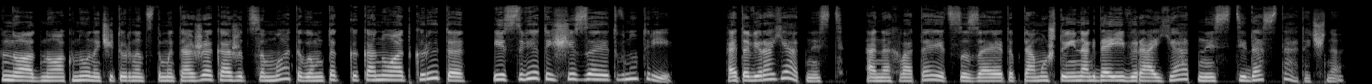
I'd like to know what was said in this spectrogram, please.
Но одно окно на четырнадцатом этаже кажется матовым, так как оно открыто, и свет исчезает внутри. Это вероятность. Она хватается за это, потому что иногда и вероятности достаточно.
